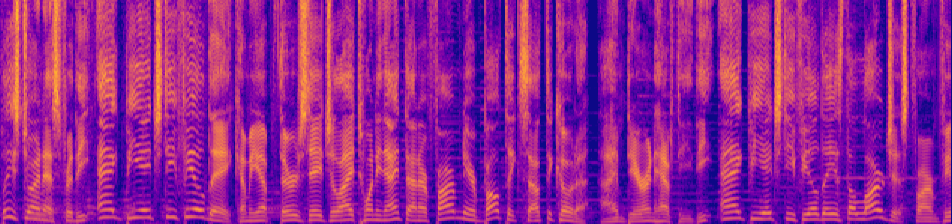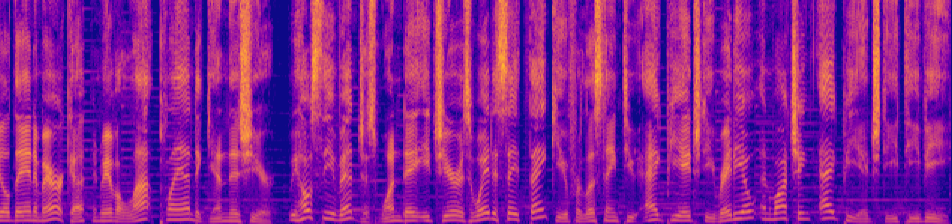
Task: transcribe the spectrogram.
Please join us for the Ag PhD Field Day coming up Thursday, July 29th on our farm near Baltic, South Dakota. I'm Darren Hefty. The Ag PhD Field Day is the largest farm field day in America, and we have a lot planned again this year. We host the event just one day each year as a way to say thank you for listening to Ag PhD Radio and watching Ag PhD TV.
